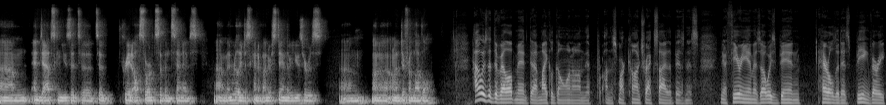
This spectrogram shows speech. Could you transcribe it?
um, and DApps can use it to to create all sorts of incentives um, and really just kind of understand their users um, on a on a different level. How is the development, uh, Michael, going on the on the smart contract side of the business? You know, Ethereum has always been heralded as being very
